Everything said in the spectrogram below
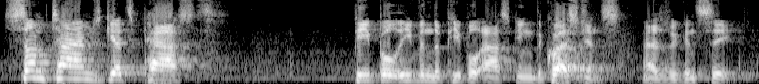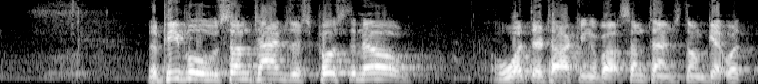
sometimes gets past people, even the people asking the questions, as we can see. The people who sometimes are supposed to know what they're talking about sometimes don't get what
